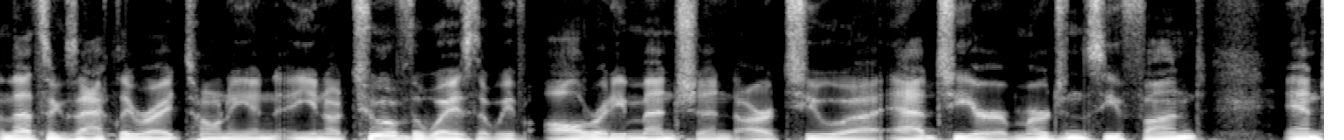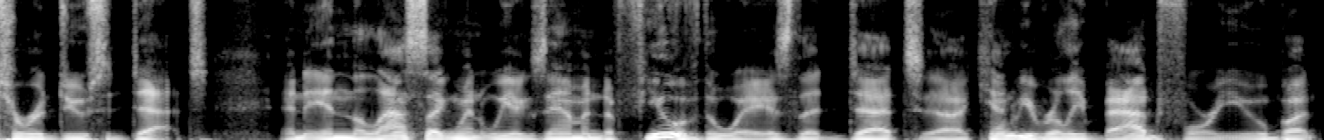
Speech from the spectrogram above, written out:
And that's exactly right, Tony. And, you know, two of the ways that we've already mentioned are to uh, add to your emergency fund and to reduce debt. And in the last segment, we examined a few of the ways that debt uh, can be really bad for you. But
